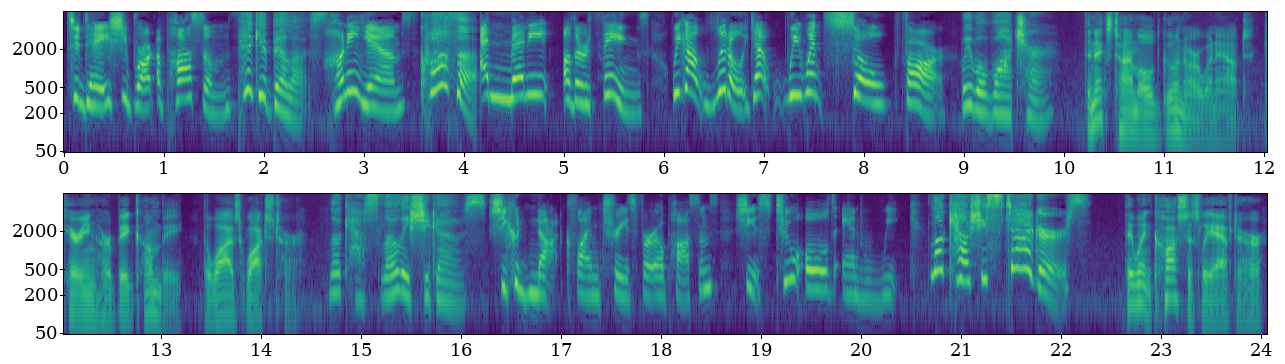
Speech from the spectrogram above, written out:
Today she brought opossums, Pigubillas, honey yams, Quatha. and many other things. We got little, yet we went so far. We will watch her. The next time old Gunor went out, carrying her big combi, the wives watched her. Look how slowly she goes. She could not climb trees for opossums. She is too old and weak. Look how she staggers. They went cautiously after her,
